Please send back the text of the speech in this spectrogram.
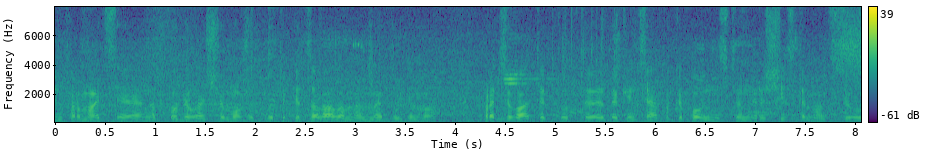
Інформація надходила, що можуть бути під завалами. Ми будемо працювати тут е, до кінця, поки повністю не розчистимо всю е,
